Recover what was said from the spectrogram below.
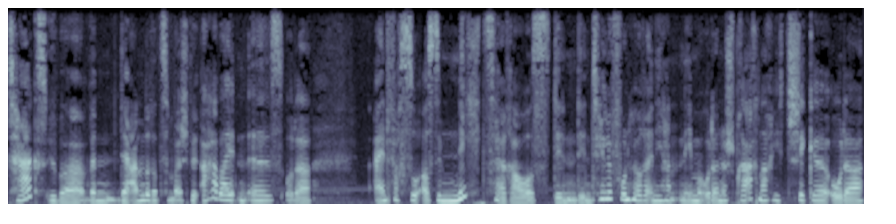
tagsüber, wenn der andere zum Beispiel arbeiten ist oder einfach so aus dem Nichts heraus den, den Telefonhörer in die Hand nehme oder eine Sprachnachricht schicke oder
